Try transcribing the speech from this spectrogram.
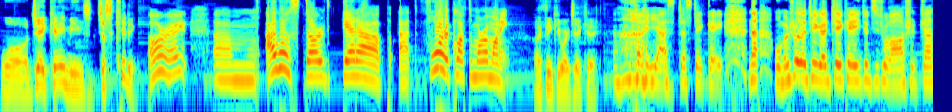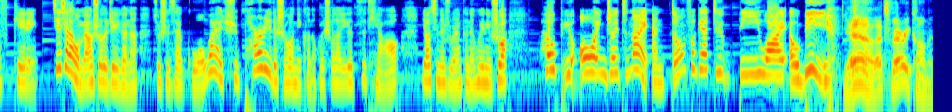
Well, JK means just kidding. All right. Um, I will start get up at 4 o'clock tomorrow morning. I think you are JK. yes, just JK. 那我们说的这个 JK 就记住了啊，是 just kidding。接下来我们要说的这个呢，就是在国外去 party 的时候，你可能会收到一个字条，邀请的主人可能会跟你说 ，Hope you all enjoy tonight and don't forget to BYOB， Yeah, that's very common.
